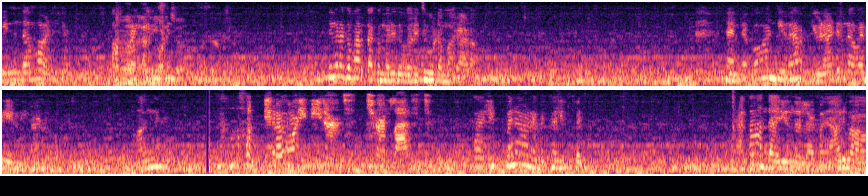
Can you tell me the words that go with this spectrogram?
മിണ്ടാൻ പാടില്ല. നിങ്ങളൊക്കെ ഭർത്താക്കന്മാർ ഇതുപോലെ ചൂടന്മാരാണോ എന്റെ ഇപ്പൊ വണ്ടിയിൽ ഇറക്കി വിടാണ്ടില്ല വരെയാണ് കണ്ടു അങ്ങനെ. കലിപ്പനാണിത് കലിപ്പൻ. കേട്ടോ ഞാൻ ഒരു പാവ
